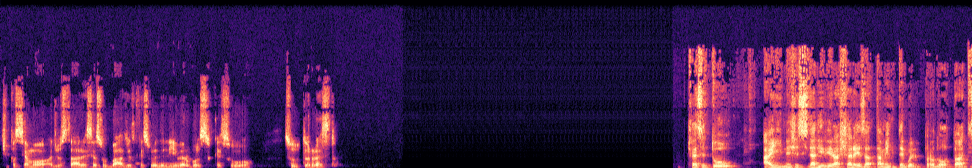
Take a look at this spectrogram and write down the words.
ci possiamo aggiustare sia sul budget che sulle deliverables che su, su tutto il resto. Cioè, se tu hai necessità di rilasciare esattamente quel prodotto, allora ti,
